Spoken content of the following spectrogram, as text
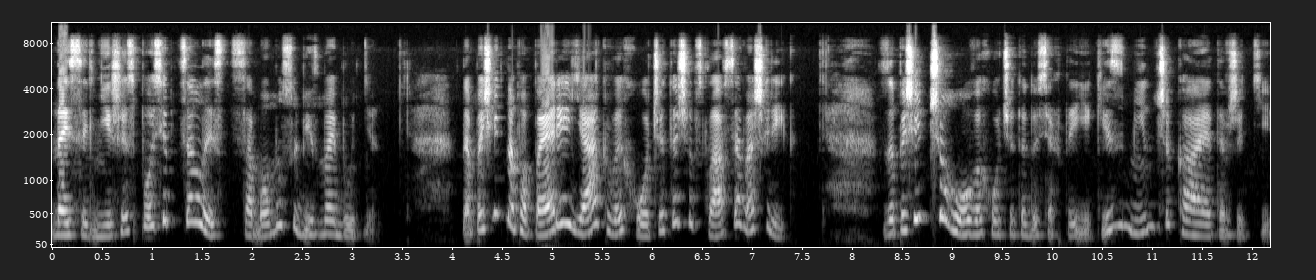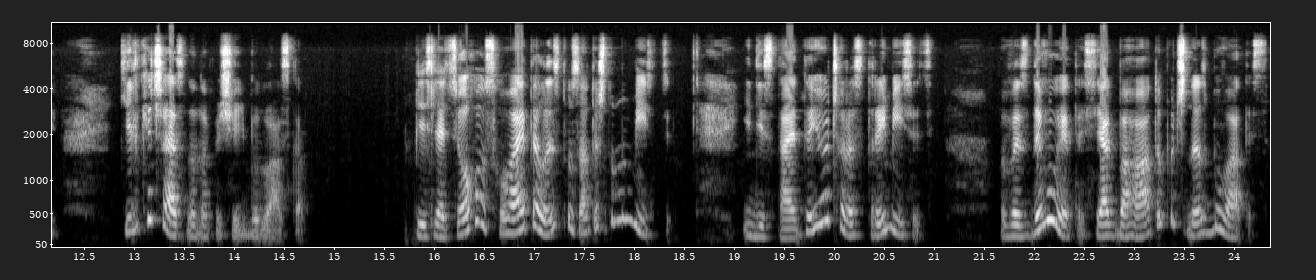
Найсильніший спосіб це лист самому собі в майбутнє. Напишіть на папері, як ви хочете, щоб склався ваш рік. Запишіть, чого ви хочете досягти, які змін чекаєте в житті. Тільки чесно напишіть, будь ласка. Після цього сховайте лист у затишному місці і дістаньте його через три місяці. Ви здивуєтесь, як багато почне збуватися.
